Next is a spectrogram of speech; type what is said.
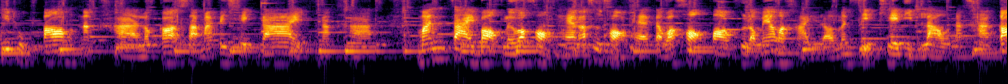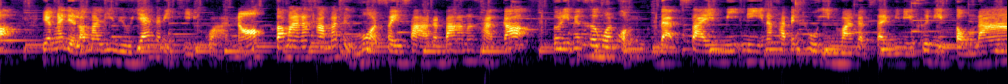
ที่ถูกต้องนะคะ แล้วก็สามารถไปเช็คได้นะคะ มั่นใจบอกเลยว่าของแท้ก็คือของแท้แต่ว่าของปลอมคือเราไม่เอามาขายอยู่แล้วมันเสียเครดิตเรานะคะ ก็ยังไงเดี๋ยวเรามารีวิวแยกกันอีกทีดีกว่าเนาะต่อมานะคะมาถึงหมดไฟฟ้ากันบ้างนะคะ ก็ตัวนี้เป็นเครื่องม้วนผมแบบไซมินินะคะ เป็น 2 in 1แบบไซมินิคือหนีบตรงได้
